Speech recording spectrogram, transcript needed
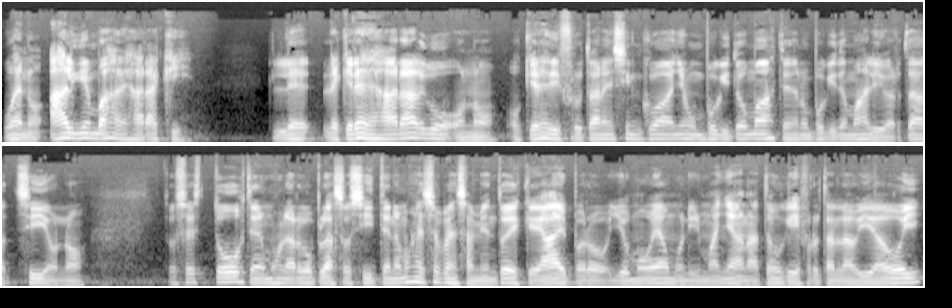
Bueno, alguien vas a dejar aquí. ¿Le, le quieres dejar algo o no? ¿O quieres disfrutar en cinco años un poquito más, tener un poquito más de libertad? Sí o no. Entonces, todos tenemos un largo plazo. Si tenemos ese pensamiento de que, ay, pero yo me voy a morir mañana, tengo que disfrutar la vida hoy,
